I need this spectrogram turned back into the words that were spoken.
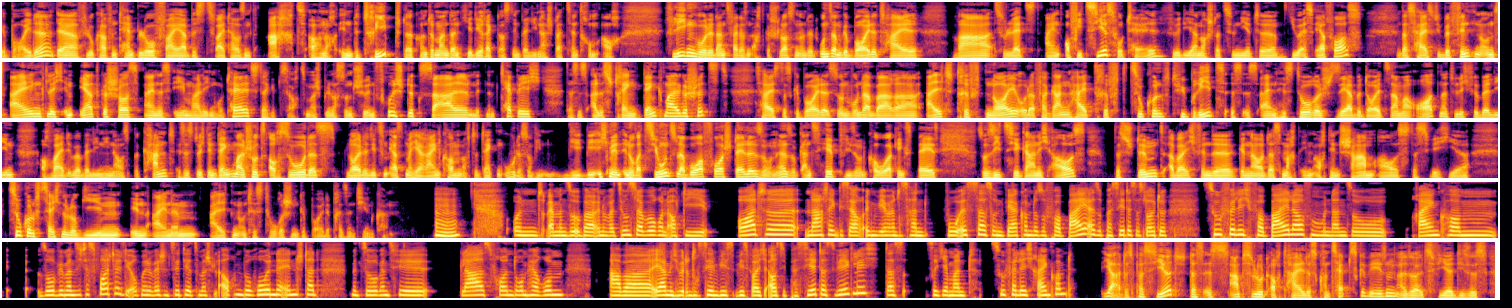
Gebäude. Der Flughafen Tempelhof war ja bis 2008 auch noch in Betrieb. Da konnte man dann hier direkt aus dem Berliner Stadtzentrum auch fliegen, wurde dann 2008 geschlossen und in unserem Gebäudeteil war zuletzt ein Offiziershotel für die ja noch stationierte US Air Force. Das heißt, wir befinden uns eigentlich im Erdgeschoss eines ehemaligen Hotels. Da gibt es auch zum Beispiel noch so einen schönen Frühstückssaal mit einem Teppich. Das ist alles streng denkmalgeschützt. Das heißt, das Gebäude ist so ein wunderbarer Alt trifft Neu oder Vergangenheit trifft Zukunft Hybrid. Es ist ein historisch sehr bedeutsamer Ort natürlich für Berlin, auch weit über Berlin hinaus bekannt. Es ist durch den Denkmalschutz auch so, dass Leute, die zum ersten Mal hier reinkommen, oft so denken, oh, das ist so wie, wie, wie ich mir ein Innovationslabor vorstelle, so, ne, so ganz hip, wie so ein Coworking Space. So sieht's hier gar nicht aus. Das stimmt, aber ich finde, genau das macht eben auch den Charme aus, dass wir hier Zukunftstechnologien in einem alten und historischen Gebäude präsentieren können. Mhm. Und wenn man so über Innovationslabore und auch die Orte nachdenkt, ist ja auch irgendwie immer interessant, wo ist das und wer kommt da so vorbei? Also passiert das, dass Leute zufällig vorbeilaufen und dann so reinkommen, so wie man sich das vorstellt. Die Open Innovation City hat zum Beispiel auch ein Büro in der Innenstadt mit so ganz viel Glasfront drumherum. Aber ja, mich würde interessieren, wie es bei euch aussieht. Passiert das wirklich, dass so jemand zufällig reinkommt? Ja, das passiert. Das ist absolut auch Teil des Konzepts gewesen. Also als wir dieses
